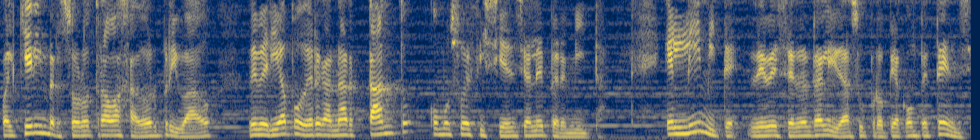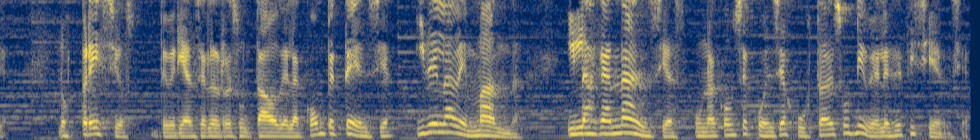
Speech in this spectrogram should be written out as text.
Cualquier inversor o trabajador privado debería poder ganar tanto como su eficiencia le permita. El límite debe ser en realidad su propia competencia. Los precios deberían ser el resultado de la competencia y de la demanda y las ganancias una consecuencia justa de sus niveles de eficiencia.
